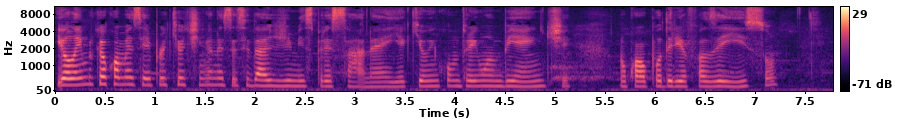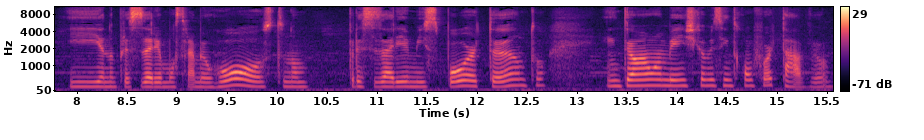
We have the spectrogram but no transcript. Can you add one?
E eu lembro que eu comecei porque eu tinha necessidade de me expressar, né? E aqui eu encontrei um ambiente no qual eu poderia fazer isso e eu não precisaria mostrar meu rosto, não precisaria me expor tanto. Então é um ambiente que eu me sinto confortável.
